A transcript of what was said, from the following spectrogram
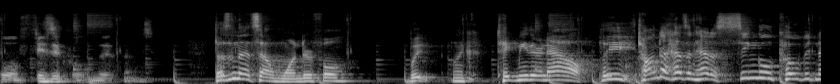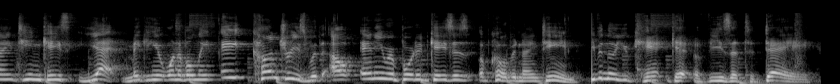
for physical movement. Doesn't that sound wonderful? But like, take me there now, please. Tonga hasn't had a single COVID-19 case yet, making it one of only eight countries without any reported cases of COVID-19. Even though you can't get a visa today,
